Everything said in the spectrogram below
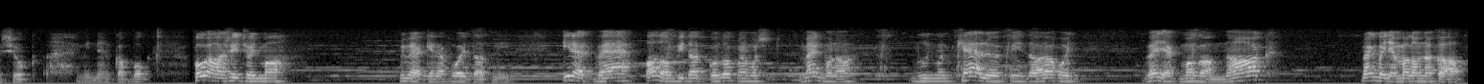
sok minden kapok. Fogalmam sincs, hogy ma mivel kéne folytatni. Illetve azon vitatkozok, mert most megvan a úgymond kellő pénz arra, hogy vegyek magamnak, megvegyem magamnak a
